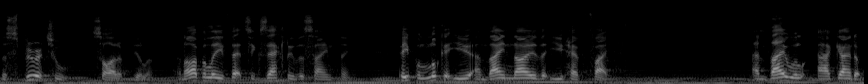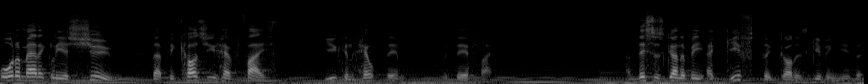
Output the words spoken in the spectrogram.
the spiritual side of Dylan. And I believe that's exactly the same thing. People look at you and they know that you have faith. And they will, are going to automatically assume that because you have faith, you can help them with their faith. This is going to be a gift that God is giving you that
